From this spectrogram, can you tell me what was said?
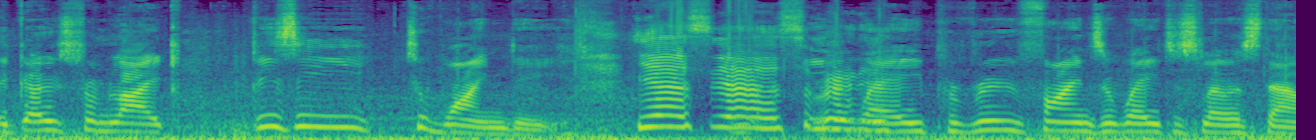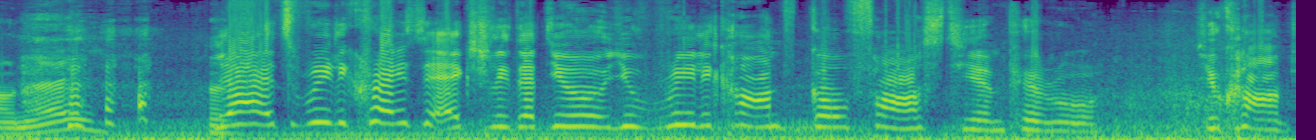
It goes from like busy to windy. yes, yes, Either really. way, Peru finds a way to slow us down, eh? Yeah, it's really crazy actually that you you really can't go fast here in Peru. You can't.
